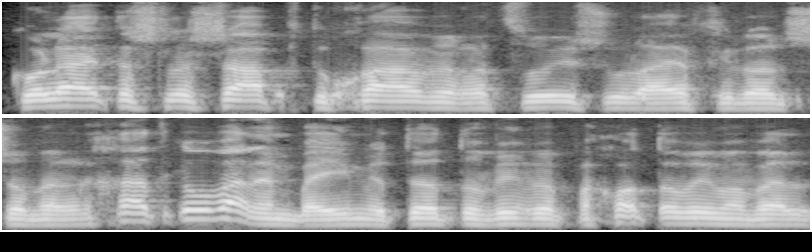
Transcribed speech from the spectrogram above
קולע את השלושה הפתוחה ורצוי שאולי אפילו על שומר אחד, כמובן הם באים יותר טובים ופחות טובים, אבל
